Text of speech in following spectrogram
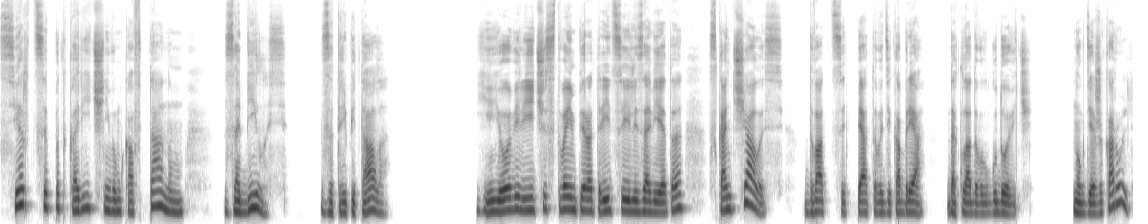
Сердце под коричневым кафтаном забилось, затрепетало. Ее Величество императрица Елизавета скончалась 25 декабря», — докладывал Гудович. «Но где же король?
